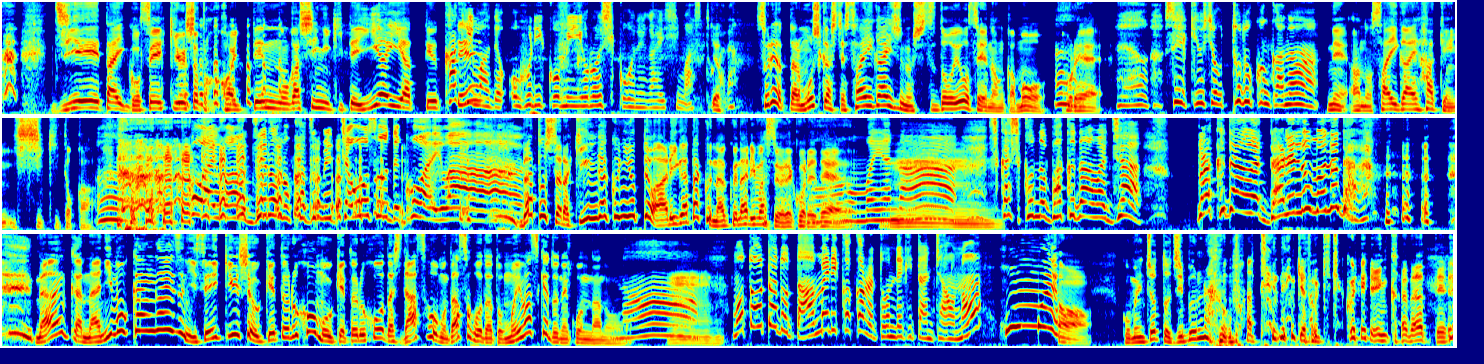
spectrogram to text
自衛隊ご請求書とか書いてんのが市に来て、いやいやって言って。下記までお振り込みよろしくお願いしますとかな。、それやったらもしかして災害時の出動要請なんかも、これ、えー請求書届くんかな？ね、あの、災害派遣一式とか。怖いわ。ゼロの数めっちゃ多そうで怖いわ。だとしたら金額によってはありがたくなくなりますよね、これで。ほんまやなしかしこの爆弾はじゃあ、爆弾は誰のものだ？なんか何も考えずに請求書受け取る方も受け取る方だし、出す方も出す方だと思いますけどね、こんなの。なあうん。元をたどってアメリカから飛んできたんちゃうの？ほんまやん。ごめん、ちょっと自分らの待ってんねんけど来てくれへんかなって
